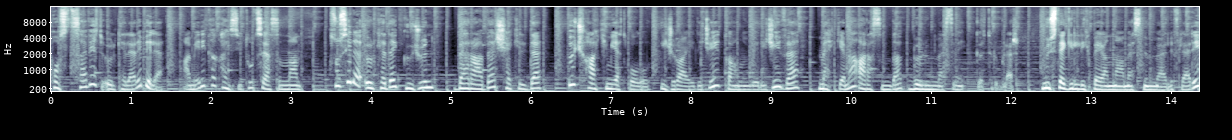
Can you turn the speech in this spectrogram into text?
postsovet ölkələri belə Amerika konstitusiyasından Xüsusilə ölkədə gücün bərabər şəkildə 3 hakimiyyət qolu icra edici, qanunverici və məhkəmə arasında bölünməsini götürüblər. Müstəqillik bəyannaməsinin müəllifləri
